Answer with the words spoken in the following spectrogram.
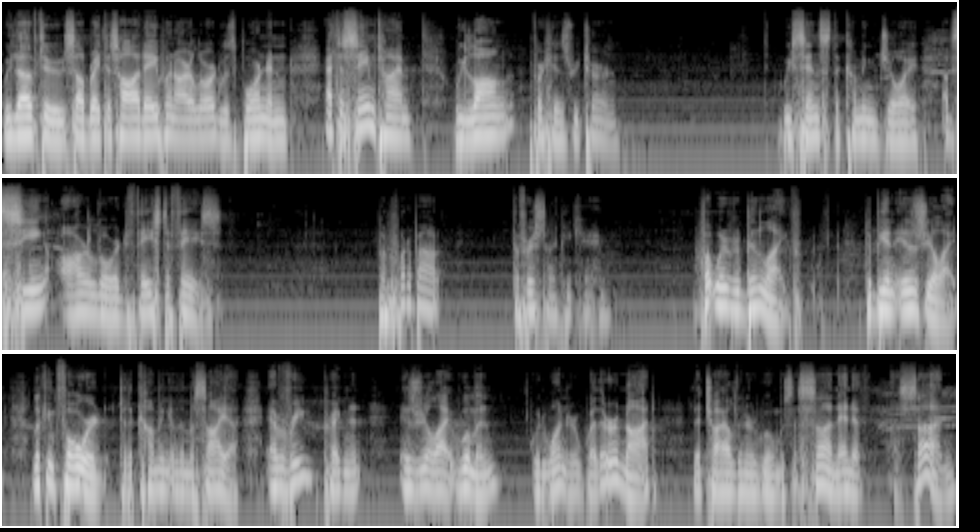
We love to celebrate this holiday when our Lord was born, and at the same time, we long for his return. We sense the coming joy of seeing our Lord face to face. But what about the first time he came? What would it have been like to be an Israelite, looking forward to the coming of the Messiah? Every pregnant Israelite woman would wonder whether or not the child in her womb was a son, and if a son,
